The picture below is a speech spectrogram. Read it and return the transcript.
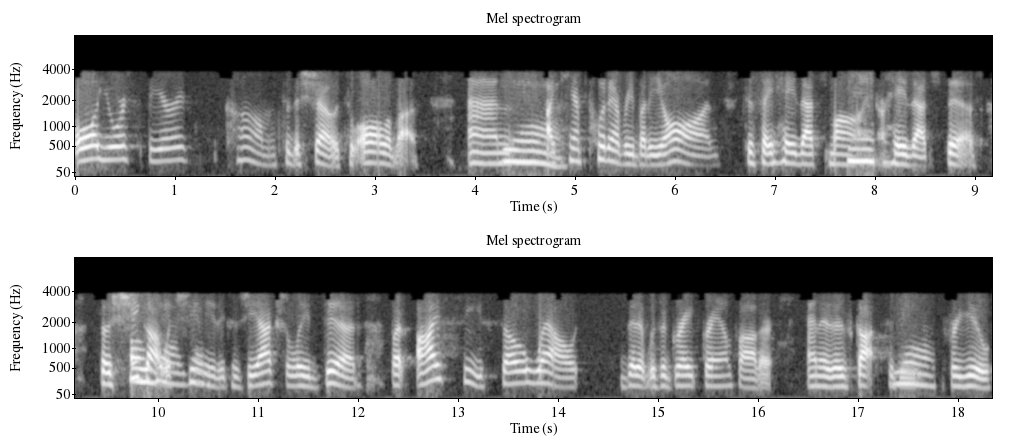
All your spirits come to the show, to all of us, and yeah. I can't put everybody on to say, hey, that's mine, Yeah. or hey, that's this. So she Oh, got yeah, what she yeah. needed because she actually did. But I see so well that it was a great grandfather, and it has got to be Yeah. for you.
